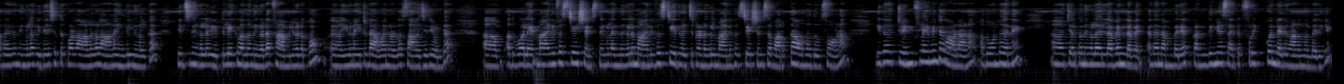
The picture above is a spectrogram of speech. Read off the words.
അതായത് നിങ്ങൾ വിദേശത്തേക്കുള്ള ആളുകളാണെങ്കിൽ നിങ്ങൾക്ക് തിരിച്ച് നിങ്ങളുടെ വീട്ടിലേക്ക് വന്ന് നിങ്ങളുടെ ഫാമിലിയോടൊപ്പം യുണൈറ്റഡ് ആവാനുള്ള സാഹചര്യമുണ്ട്. അതുപോലെ മാനിഫെസ്റ്റേഷൻസ് നിങ്ങൾ എന്തെങ്കിലും മാനിഫെസ്റ്റ് ചെയ്ത് വെച്ചിട്ടുണ്ടെങ്കിൽ മാനിഫെസ്റ്റേഷൻസ് വർക്ക് ആവുന്ന ദിവസമാണ്. ഇത് ട്വിൻ ഫ്ലെയിമിന്റെ കാർഡാണ്. അതുകൊണ്ട് തന്നെ ചിലപ്പോൾ നിങ്ങൾ ലെവൻ ലെവൻ എന്ന നമ്പർ കണ്ടിന്യൂസ് ആയിട്ട് ഫ്രീക്വന്റ് ആയിട്ട് കാണുന്നുണ്ടായിരിക്കും.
